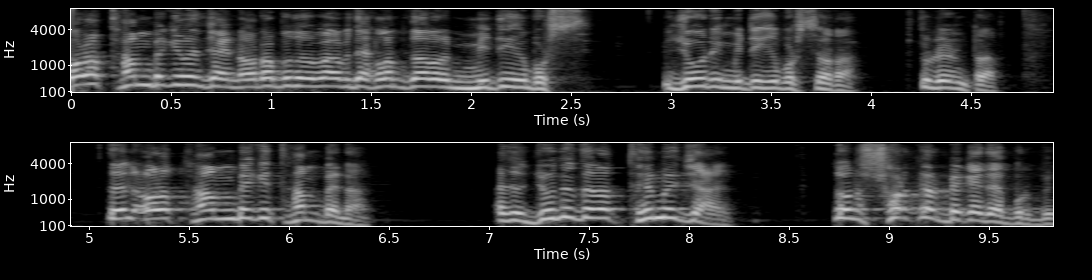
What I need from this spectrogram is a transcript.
ওরা থামবে কিনা যায় না। ওরা আমি দেখলাম তারা মিটিংয়ে বসছে। জরুরি মিটিংয়ে বসছে ওরা স্টুডেন্টরা তাহলে ওরা থামবে কি থামবে না? আচ্ছা যদি তারা থেমে যায় তখন সরকার বেকায়দা পড়বে।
